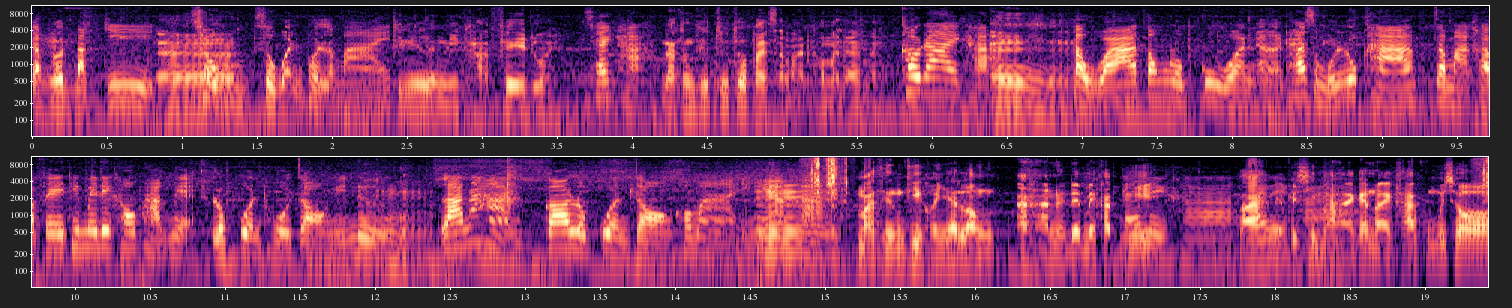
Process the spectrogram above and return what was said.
กับอืม รถบักกี้อ่า ชมสวนผลไม้ ที่นี่เลยมีคาเฟ่ด้วย ใช่ค่ะ นักท่องเที่ยวทั่วๆไปสามารถเข้ามาได้ไหมเข้าได้ค่ะ เออ แต่ว่าต้องรบกวนเอ่อถ้าสมมติลูกค้าจะมาคาเฟ่ที่ไม่ได้เข้าพักเนี่ยรบกวนโทรจองนิดนึงอืม ร้านอาหารก็รบกวนจองเข้ามาอย่างอืเงี้ยค่ะมมาถึงที่ขออนุญาตลองอาหารหน่อยได้ไหมครับได้พี่เลยค่ะไปด้ลเดี๋ยวไปชิมค่ะอาหารกันหน่อยครับคุณผู้ชม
